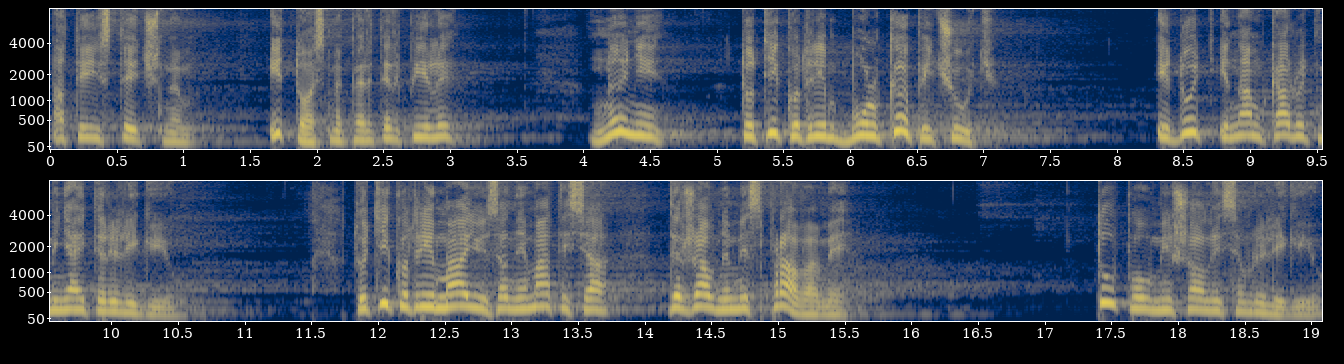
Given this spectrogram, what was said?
атеїстичним. І тось ми перетерпіли. Нині то ті, котрі булки печуть, ідуть і нам кажуть, міняйте релігію. То ті, котрі мають займатися державними справами, тупо вмішалися в релігію.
